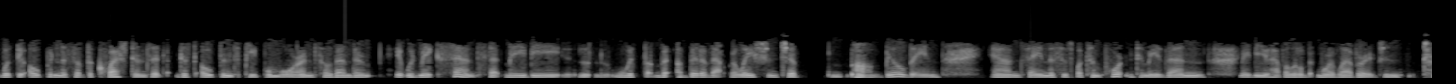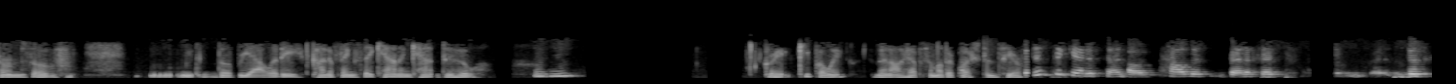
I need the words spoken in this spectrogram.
with the openness of the questions, it just opens people more. And so then there, it would make sense that maybe with a, a bit of that relationship um, building and saying this is what's important to me, then maybe you have a little bit more leverage in terms of the reality kind of things they can and can't do. Mm-hmm. Great. Keep going. And then I have some other questions here. Just to get a sense of how this benefits, the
